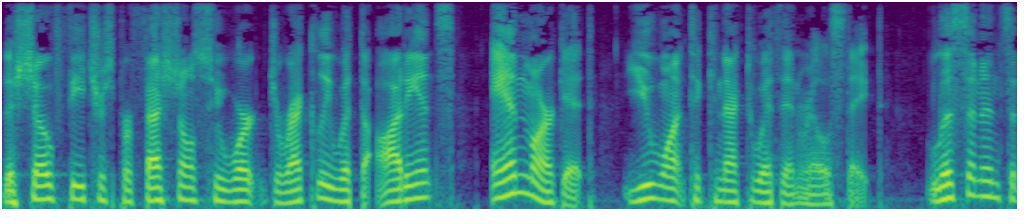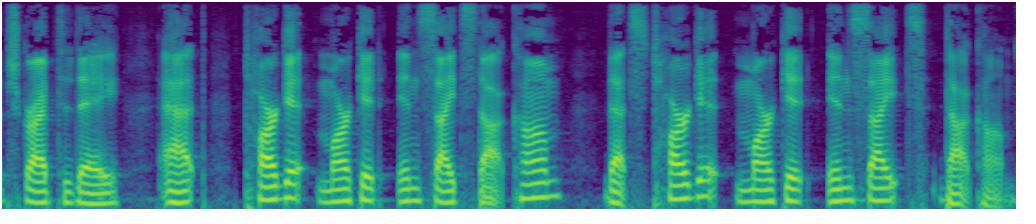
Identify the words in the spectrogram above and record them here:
The show features professionals who work directly with the audience and market you want to connect with in real estate. Listen and subscribe today at targetmarketinsights.com. That's targetmarketinsights.com.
